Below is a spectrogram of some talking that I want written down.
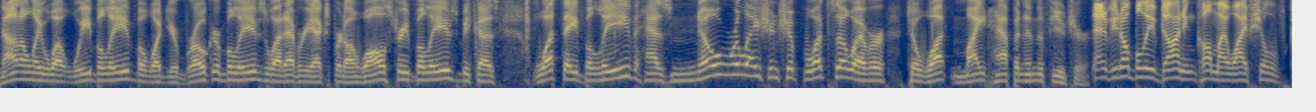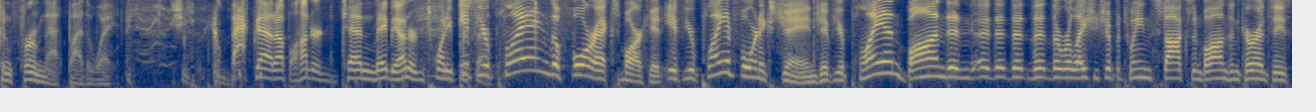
Not only what we believe, but what your broker believes, what every expert on Wall Street believes, because what they believe has no relationship whatsoever to what might happen in the future. And if you don't believe Don, you can call my wife. She'll confirm that, by the way. She's back that up 110, maybe 120 percent. If you're playing the forex market, if you're playing foreign exchange, if you're playing bond and uh, the, the the the relationship between stocks and bonds and currencies,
